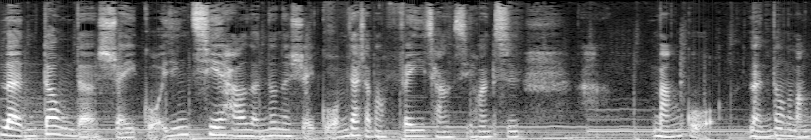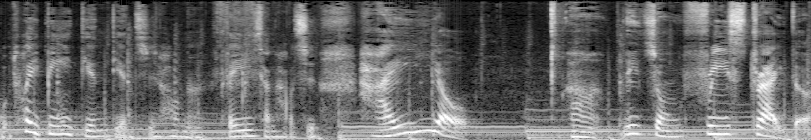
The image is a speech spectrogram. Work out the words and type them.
冷冻的水果，已经切好冷冻的水果，我们家小朋友非常喜欢吃，芒果，冷冻的芒果，退冰一点点之后呢，非常的好吃。还有啊，那种 freeze dry 的，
